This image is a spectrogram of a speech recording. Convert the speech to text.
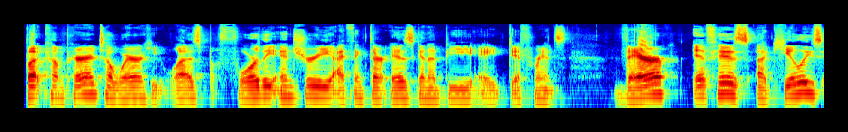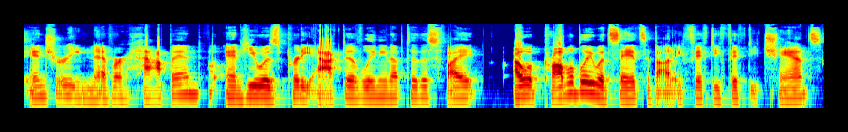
But compared to where he was before the injury, I think there is going to be a difference there. If his Achilles injury never happened and he was pretty active leading up to this fight, I would probably would say it's about a 50-50 chance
